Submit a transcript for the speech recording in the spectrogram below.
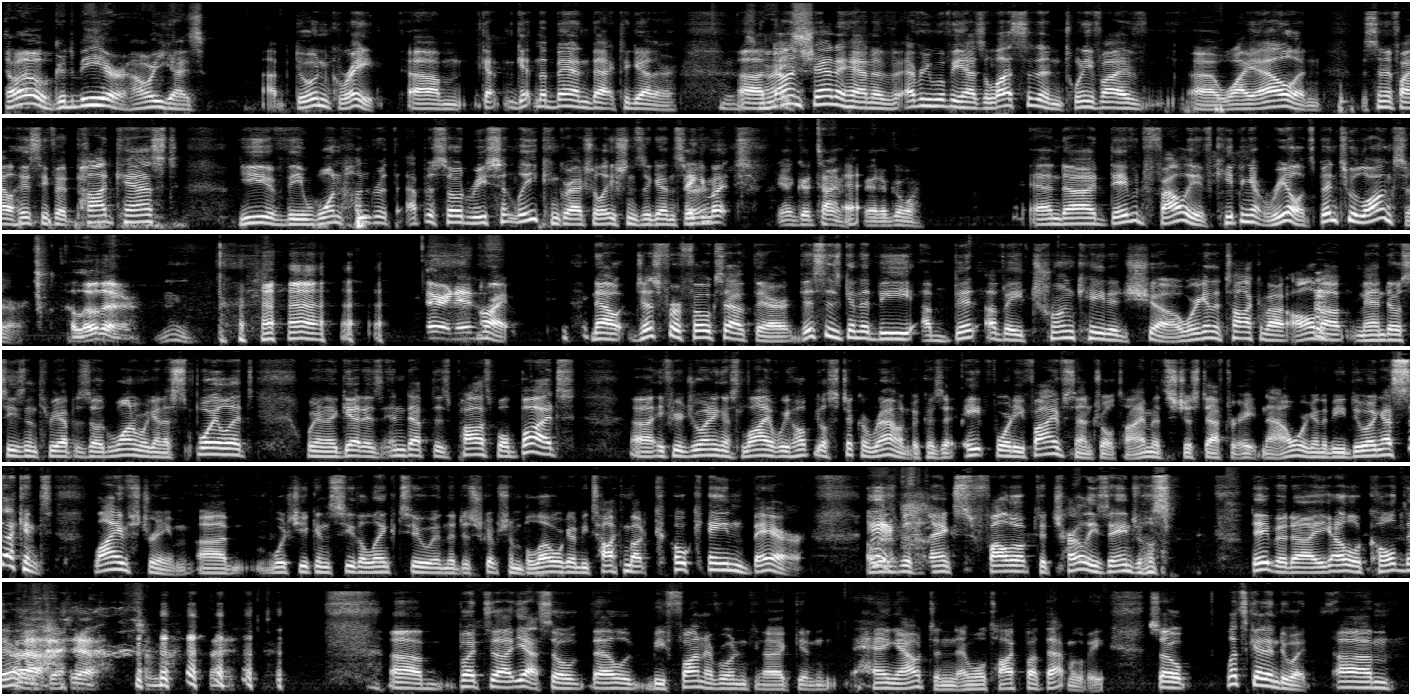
Hello, good to be here. How are you guys? I'm doing great. Um, got, getting the band back together. Uh, Don nice. Shanahan of Every Movie Has a Lesson and 25 uh, YL and the Cinephile Hissy Fit podcast. Ye of the 100th episode recently. Congratulations again, sir. Thank you much. Yeah, good time. We had a good one. And uh, David Fowley of Keeping It Real. It's been too long, sir. Hello there. All There it is. right. Now, just for folks out there, this is going to be a bit of a truncated show. We're going to talk about all about Mando season three, episode one. We're going to spoil it. We're going to get as in depth as possible. But uh, if you're joining us live, we hope you'll stick around because at 8:45 Central Time, it's just after eight now. We're going to be doing a second live stream, uh, which you can see the link to in the description below. We're going to be talking about Cocaine Bear, Elizabeth Banks' follow up to Charlie's Angels. David, uh, you got a little cold there. Ah, yeah. Some- um, but uh, yeah, so that'll be fun. Everyone uh, can hang out and, and we'll talk about that movie. So let's get into it. Um,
